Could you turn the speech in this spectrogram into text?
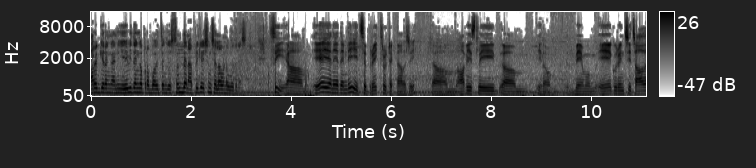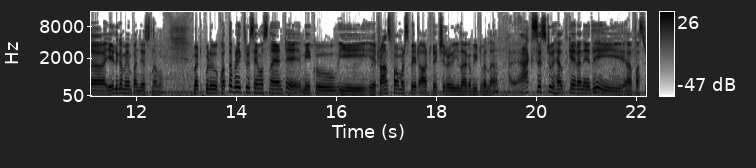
ఆరోగ్య రంగాన్ని ఏ విధంగా ప్రభావితం చేస్తుంది? దాని అప్లికేషన్స్ ఎలా ఉండబోతున్నాయి సార్? సి ఏఐ um, అనేదండి it's a breakthrough technology obviously you know మేము ఏఐ గురించి చాలా ఏళ్ళుగా మేము పనిచేస్తున్నాము. బట్ ఇప్పుడు కొత్త బ్రేక్ త్రూస్ ఏమొస్తున్నాయంటే మీకు ఈ ట్రాన్స్ఫార్మర్స్ బేట్ ఆర్కిటెక్చర్ ఇలాగ వీటి వల్ల యాక్సెస్ టు హెల్త్ కేర్ అనేది ఫస్ట్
